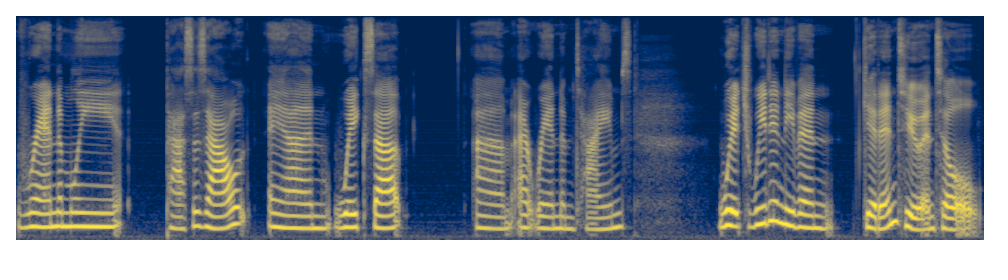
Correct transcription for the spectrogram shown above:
randomly passes out and wakes up um, at random times, which we didn't even get into until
